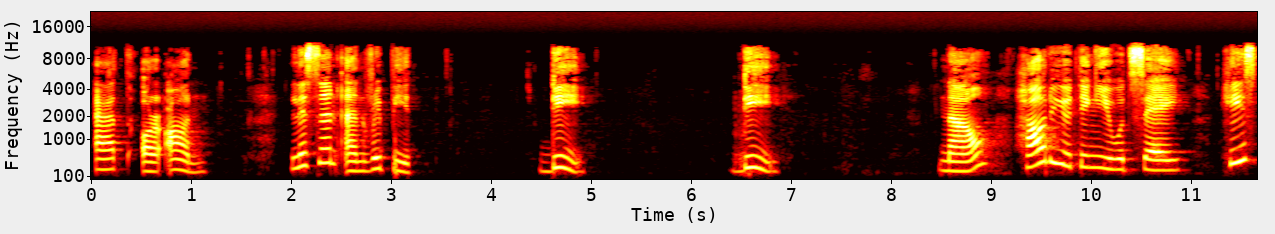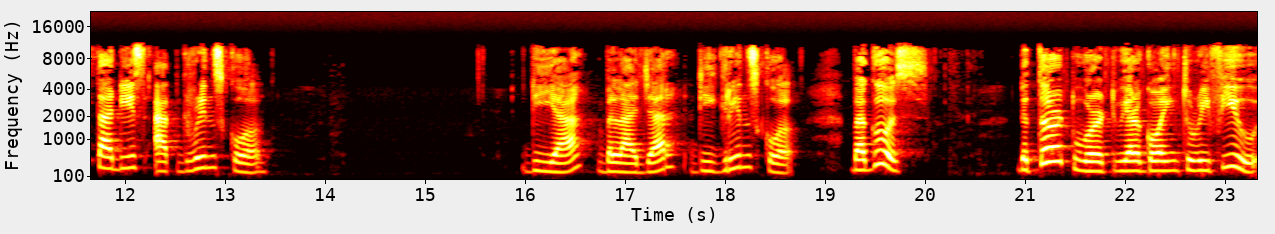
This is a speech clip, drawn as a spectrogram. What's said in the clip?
at, or on. Listen and repeat. Di. Di. Now, how do you think you would say He studies at Green School. Dia belajar di Green School. Bagus. The third word we are going to review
